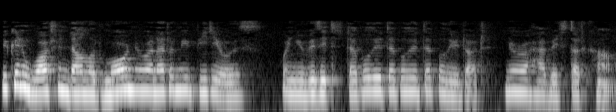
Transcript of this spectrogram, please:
You can watch and download more neuroanatomy videos when you visit www.neurohabits.com.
